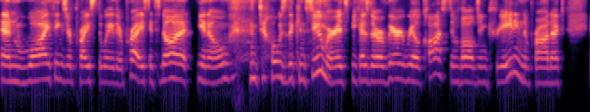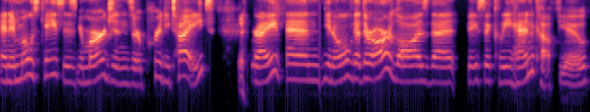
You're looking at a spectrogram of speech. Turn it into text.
and why things are priced the way they're priced. It's not, you know, to the consumer. It's because there are very real costs involved in creating the product. And in most cases, your margins are pretty tight, right? And, you know, that there are laws that basically handcuff you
